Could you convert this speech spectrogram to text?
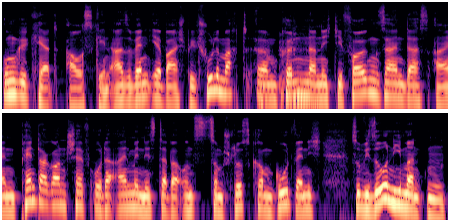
umgekehrt ausgehen? Also wenn ihr Beispiel Schule macht, ähm, könnten dann nicht die Folgen sein, dass ein Pentagon-Chef oder ein Minister bei uns zum Schluss kommen, gut, wenn ich sowieso niemanden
